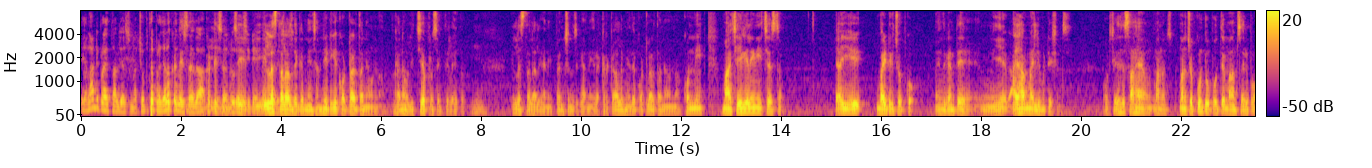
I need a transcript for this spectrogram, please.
ఎలాంటి ప్రయత్నాలు చేస్తున్నారు? చెప్తే ప్రజలకు ఒకటే సార్ సార్. ఇళ్ళ స్థలాల దగ్గర నుంచి అన్నిటికీ కొట్లాడుతూనే ఉన్నాం. కానీ వాళ్ళు ఇచ్చే ప్రసక్తి లేదు. ఇళ్ళ స్థలాలు కానీ పెన్షన్స్ కానీ రకరకాల మీద కొట్లాడుతూనే ఉన్నాం. కొన్ని మా చేయగలిగిన ఇచ్చేస్తాం. అవి బయటికి చెప్పుకో. ఎందుకంటే ఐ హ్యావ్ మై లిమిటేషన్స్ ఒక చేసే సహాయం మనం మనం చెప్పుకుంటూ పోతే మనం సరిపోం.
